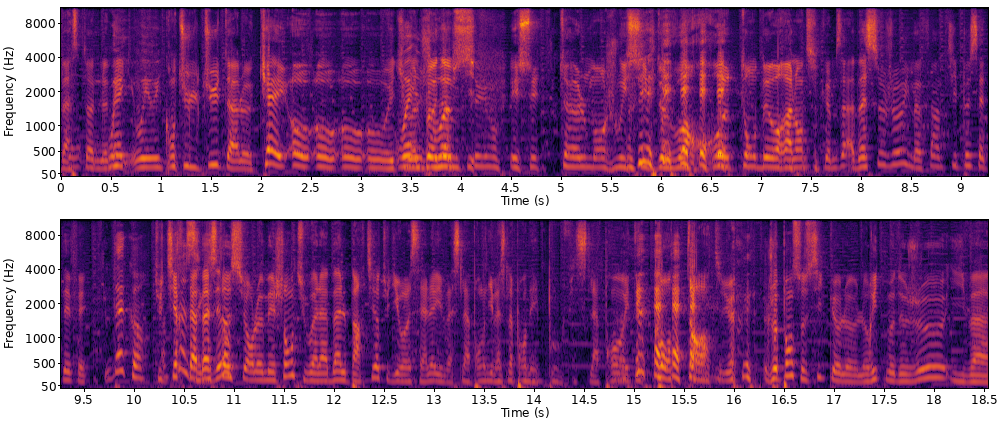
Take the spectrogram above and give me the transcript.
bastonnes le oui, mec. Oui, oui. Quand tu le tues, t'as le K-O-O-O-O et tu Ouais, vois le bonhomme qui, et c'est tellement jouissif de voir retomber au ralenti comme ça. Ah bah ce jeu, il m'a fait un petit peu cet effet. D'accord. Tu Ah, tires ta excellent. sur le méchant, tu vois la balle partir, tu dis oh celle-là il va se la prendre, il va se la prendre et pouf, il se la prend et t'es content. tu vois. Je pense aussi que le, le rythme de jeu, il va,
